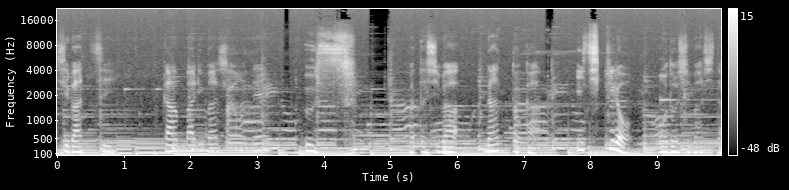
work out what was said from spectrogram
しばっち頑張りましょうね。うっす。私はなんとか1キロ戻しました。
